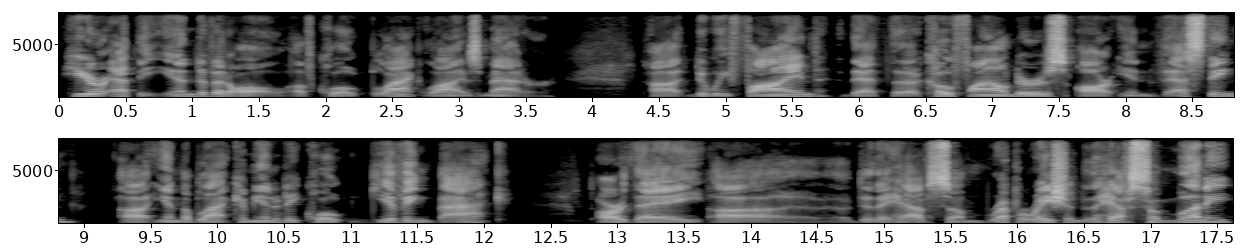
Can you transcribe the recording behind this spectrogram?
Here at the end of it all, of quote, Black Lives Matter, uh, do we find that the co founders are investing uh, in the black community, quote, giving back? Are they, uh, do they have some reparation? Do they have some money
